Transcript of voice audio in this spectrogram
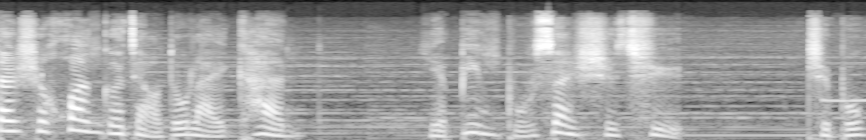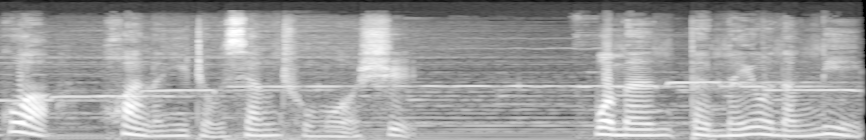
但是换个角度来看，也并不算失去，只不过换了一种相处模式。我们本没有能力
